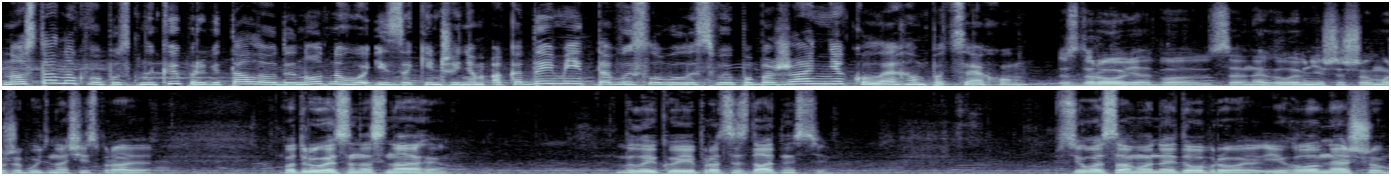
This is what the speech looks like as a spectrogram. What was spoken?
Наостанок випускники привітали один одного із закінченням академії та висловили свої побажання колегам по цеху. Здоров'я, бо це найголовніше, що може бути в нашій справі. По-друге, це наснаги, великої працездатності. Всього самого найдоброго і головне, щоб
